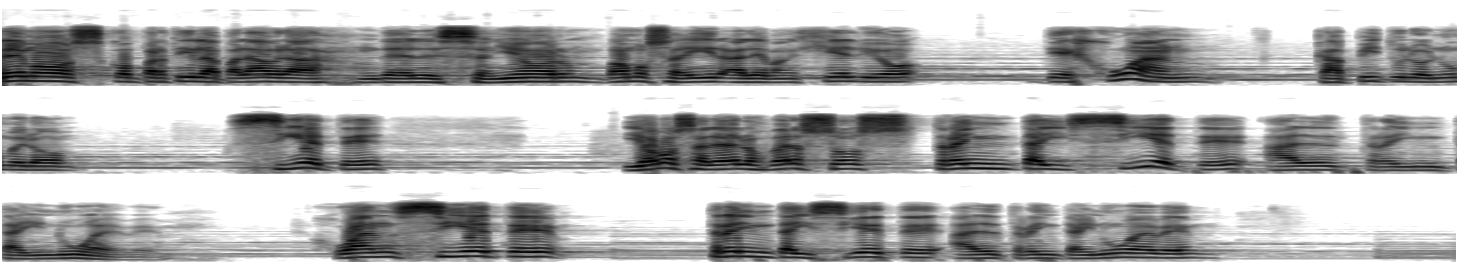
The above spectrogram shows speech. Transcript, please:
Queremos compartir la palabra del Señor. Vamos a ir al Evangelio de Juan, capítulo número 7, y vamos a leer los versos 37 al 39. Juan 7, 37 al 39.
